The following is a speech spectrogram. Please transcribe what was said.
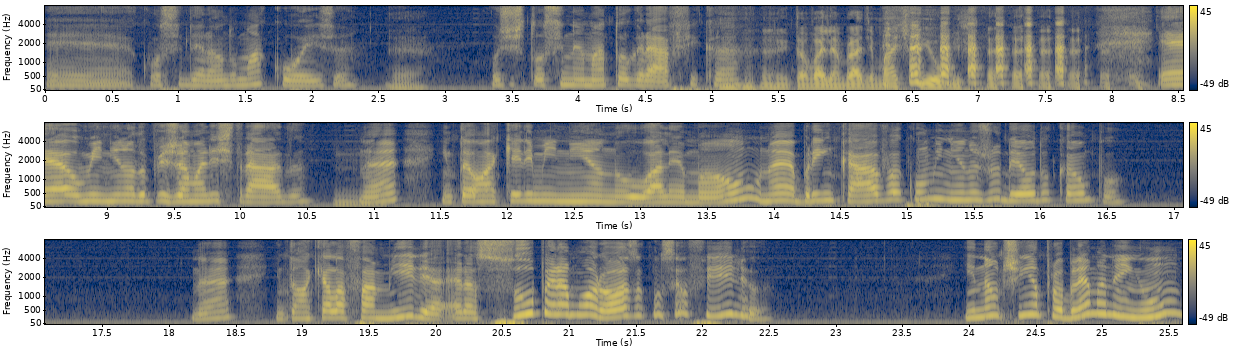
É, considerando uma coisa. É. Hoje estou cinematográfica. então vai lembrar de mais filmes. é o menino do pijama listrado, hum. né? Então aquele menino alemão, né, brincava com o menino judeu do campo. Né? Então aquela família era super amorosa com seu filho. E não tinha problema nenhum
